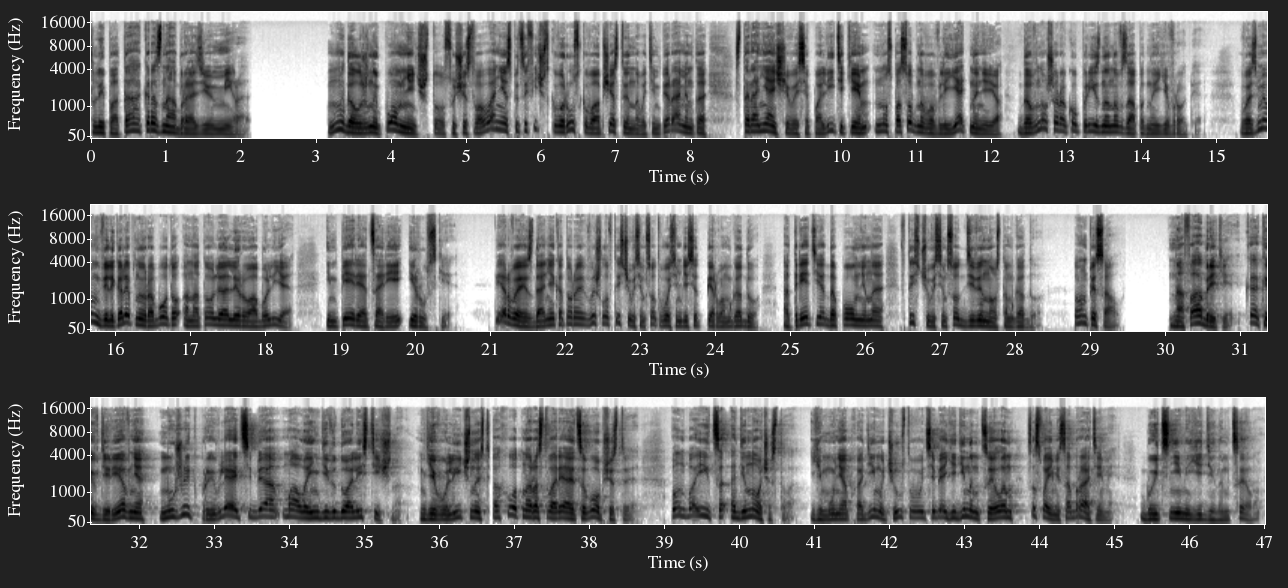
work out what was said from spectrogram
Слепота к разнообразию мира. Мы должны помнить, что существование специфического русского общественного темперамента, сторонящегося политики, но способного влиять на нее, давно широко признано в Западной Европе. Возьмем великолепную работу Анатолия Леруа-Болье «Империя царей и русские». Первое издание которое вышло в 1881 году, а третье дополненное в 1890 году. Он писал на фабрике, как и в деревне, мужик проявляет себя малоиндивидуалистично. Его личность охотно растворяется в обществе. Он боится одиночества. Ему необходимо чувствовать себя единым целым со своими собратьями, быть с ними единым целым.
